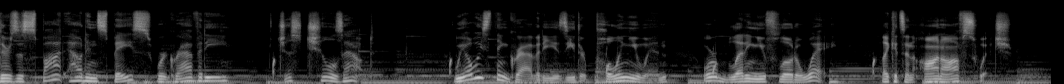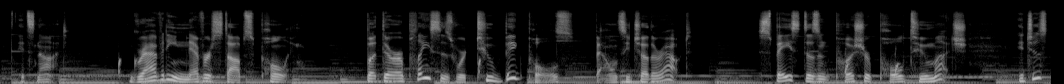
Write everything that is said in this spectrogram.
There's a spot out in space where gravity just chills out. We always think gravity is either pulling you in or letting you float away, like it's an on-off switch. It's not. Gravity never stops pulling, but there are places where two big pulls balance each other out. Space doesn't push or pull too much, it just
